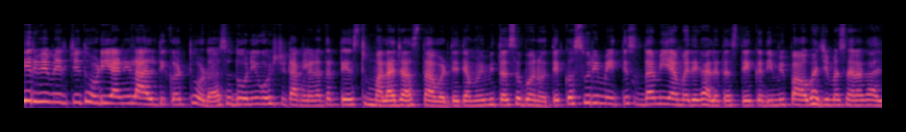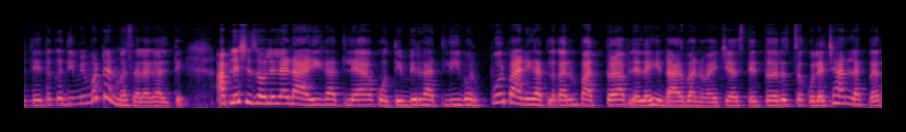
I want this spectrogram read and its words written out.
हिरवी मिरची थोडी आणि लाल तिखट थोडं. असं दोन्ही गोष्टी टाकल्यानंतर टेस्ट मला जास्त आवडते. त्यामुळे मी तसं बनवते. कसुरी मेथी सुद्धा मी यामध्ये घालत असते. कधी मी पावभाजी मसाला घालते तर कधी मी मटण मसाला घालते. आपल्या शिजवलेल्या डाळी घातल्या कोथिंबीर घातली भरपूर पाणी घातलं कारण पातळ आपल्याला ही डाळ बनवायची असते तरच चकोल्या छान लागतात.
